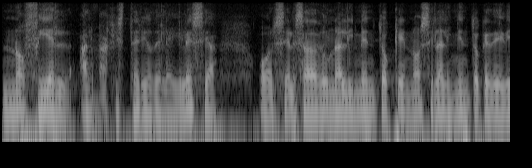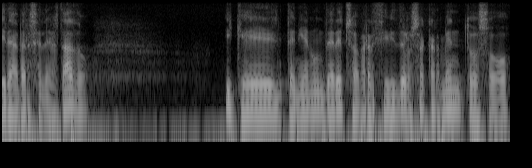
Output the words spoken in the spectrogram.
no fiel al magisterio de la iglesia o se les ha dado un alimento que no es el alimento que debiera habérseles dado y que tenían un derecho a haber recibido los sacramentos o,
